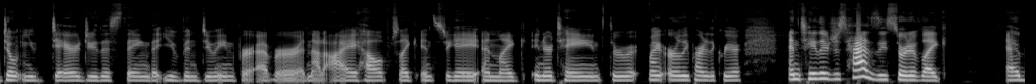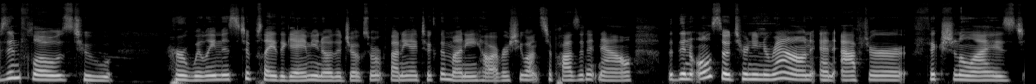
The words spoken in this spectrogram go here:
don't you dare do this thing that you've been doing forever and that I helped like instigate and like entertained through my early part of the career. And Taylor just has these sort of like ebbs and flows to her willingness to play the game. You know, the jokes weren't funny. I took the money, however, she wants to posit it now. But then also turning around and after fictionalized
